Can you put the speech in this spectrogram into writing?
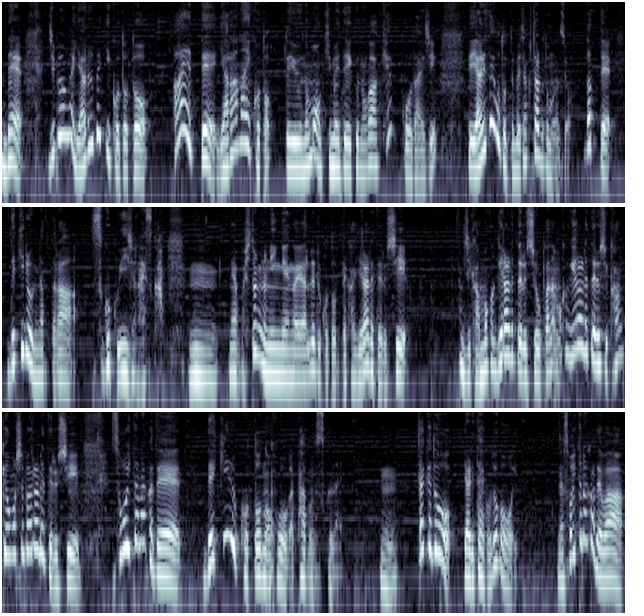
で、自分がやるべきことと、あえてやらないことっていうのも決めていくのが結構大事。で、やりたいことってめちゃくちゃあると思うんですよ。だって、できるようになったら、すごくいいじゃないですか。うん。やっぱ一人の人間がやれることって限られてるし、時間も限られてるし、お金も限られてるし、環境も縛られてるし、そういった中で、できることの方が多分少ない。うん。だけど、やりたいことが多い。そういった中では、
